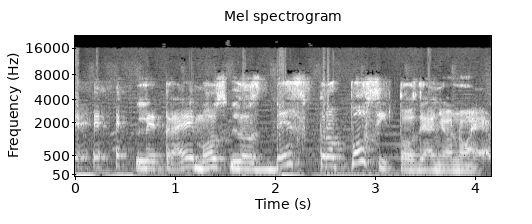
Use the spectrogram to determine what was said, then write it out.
le traemos los despropósitos de Año Nuevo.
